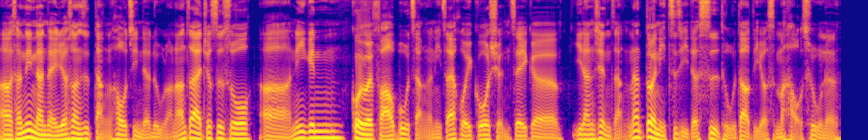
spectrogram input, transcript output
呃，陈定南等于就算是挡后进的路了。然后再来就是说，呃，你已经贵为法务部长了，你再回锅选这个宜兰县长。那对你自己的仕途到底有什么好处呢？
